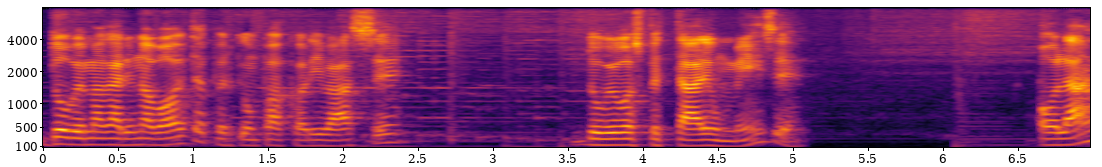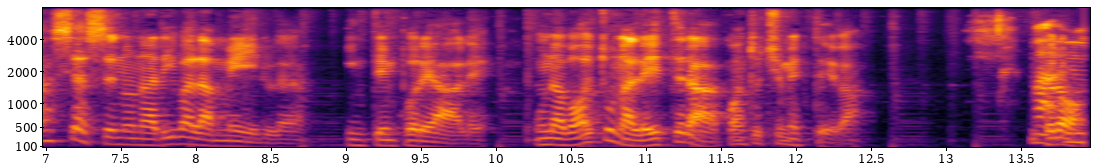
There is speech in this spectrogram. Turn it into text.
Dove magari una volta perché un pacco arrivasse dovevo aspettare un mese. Ho l'ansia se non arriva la mail in tempo reale. Una volta una lettera quanto ci metteva? Ma Però...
